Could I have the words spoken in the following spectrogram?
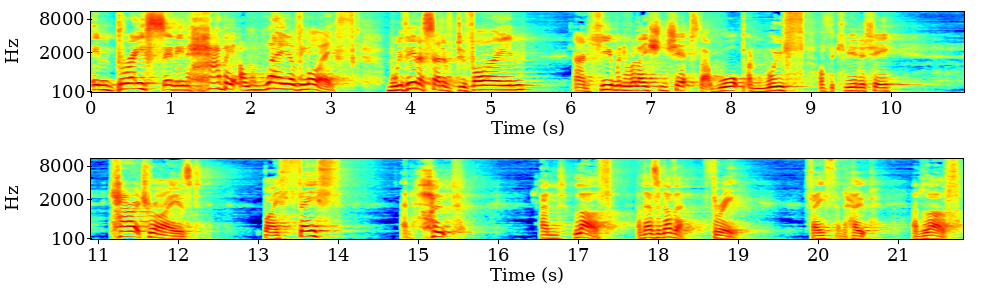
embrace and inhabit a way of life within a set of divine and human relationships, that warp and woof of the community, characterized by faith and hope and love. And there's another three faith and hope and love.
